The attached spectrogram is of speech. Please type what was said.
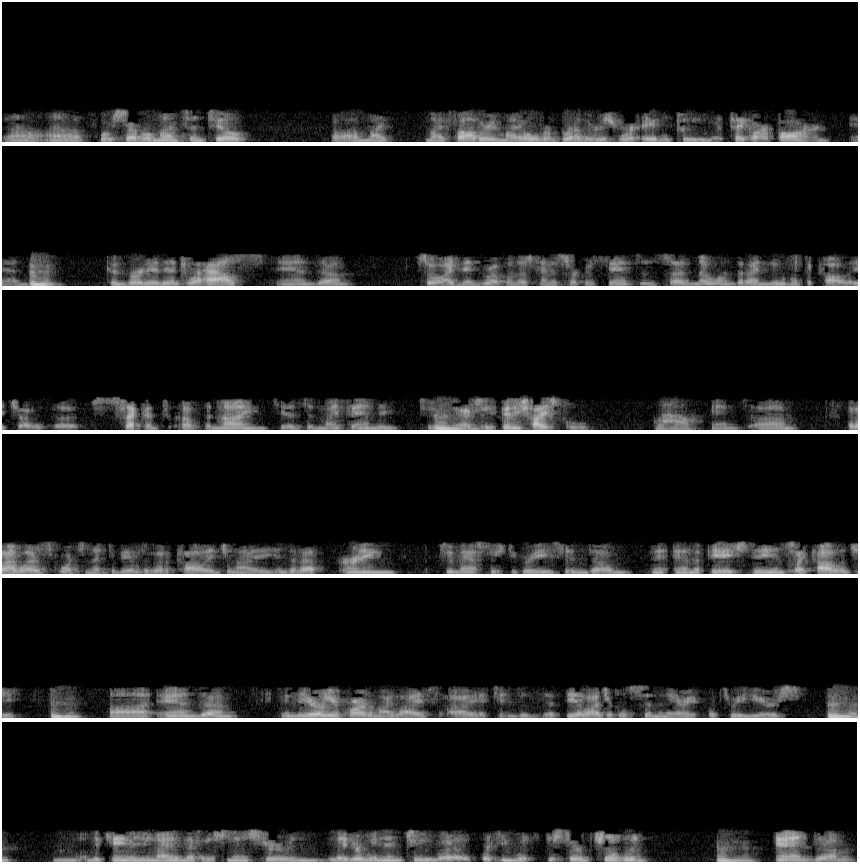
uh, uh, for several months until uh, my my father and my older brothers were able to take our barn and mm-hmm. convert it into a house and um so I did grow up in those kind of circumstances. Uh, no one that I knew went to college. I was the second of the nine kids in my family to mm-hmm. actually finish high school. Wow. And um but I was fortunate to be able to go to college and I ended up earning two master's degrees and um and a PhD in psychology. Mm-hmm. Uh and um in the earlier part of my life, I attended the theological seminary for three years. Mm-hmm. Mm, became a United Methodist minister and later went into uh, working with disturbed children mm-hmm. and um,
